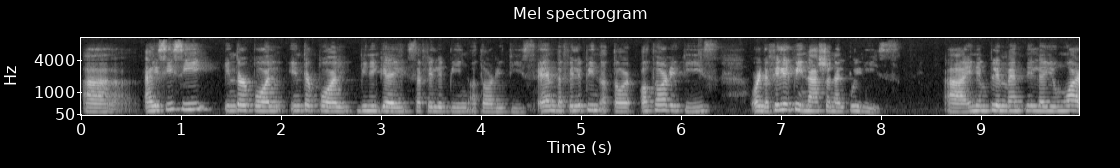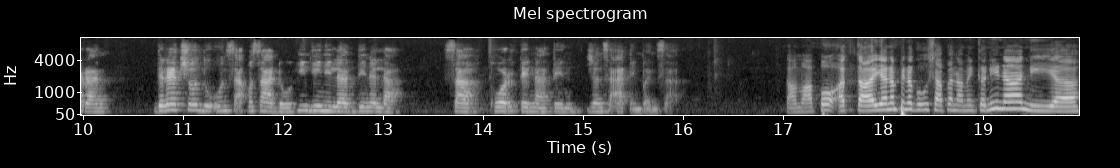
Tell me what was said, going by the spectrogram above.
uh, ICC, Interpol, Interpol binigay sa Philippine authorities. And the Philippine author- authorities or the Philippine National Police, uh, in-implement nila yung warrant, diretso doon sa akusado, hindi nila dinala sa korte natin dyan sa ating bansa. Tama po. At ah, yan ang pinag-uusapan namin kanina ni ah,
